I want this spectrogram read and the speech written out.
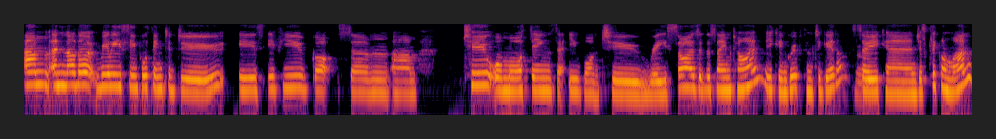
Um, another really simple thing to do is if you've got some um, two or more things that you want to resize at the same time, you can group them together. Mm. So you can just click on one,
